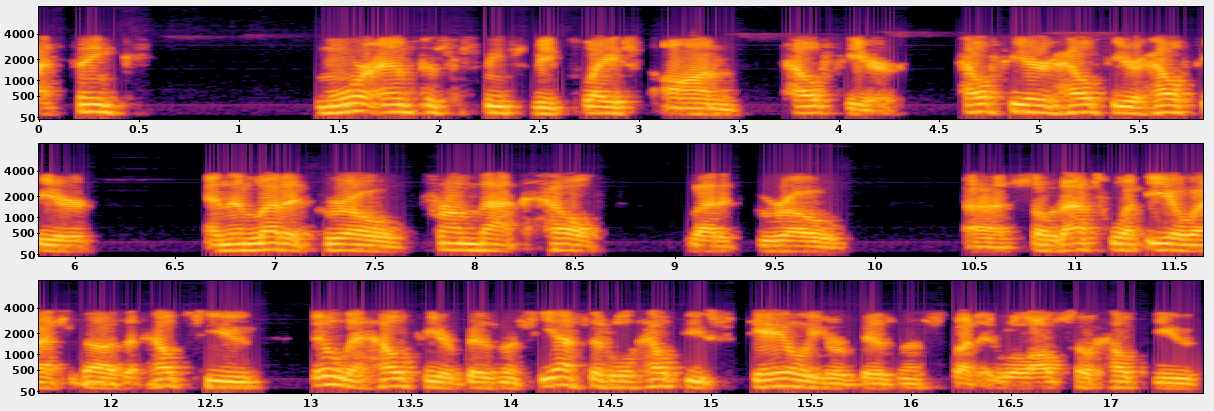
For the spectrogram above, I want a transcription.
I think more emphasis needs to be placed on healthier, healthier, healthier, healthier, and then let it grow from that health. Let it grow. Uh, so that's what EOS does. It helps you build a healthier business. Yes, it will help you scale your business, but it will also help you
